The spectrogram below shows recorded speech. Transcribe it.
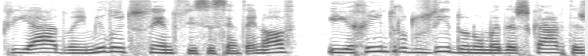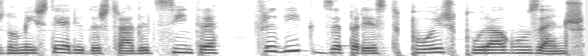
Criado em 1869, e reintroduzido numa das cartas do Mistério da Estrada de Sintra, Fradique desaparece depois por alguns anos,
